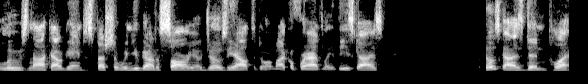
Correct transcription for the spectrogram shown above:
lose knockout games, especially when you got Osorio, Jozy Altidore, Michael Bradley. These guys, but those guys didn't play.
